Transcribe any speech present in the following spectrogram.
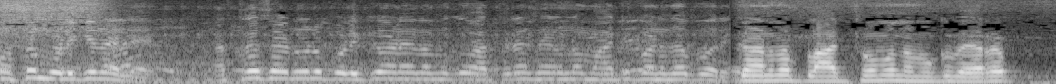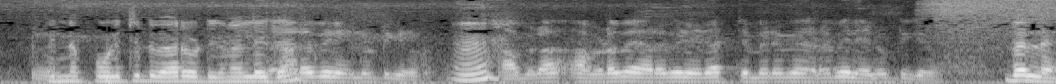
മൊത്തം പൊളിക്കുന്നല്ലേ അത്ര സൈഡ് കൊണ്ട് പൊളിക്കുവാണെങ്കിൽ നമുക്ക് അത്ര സൈഡ് കൊണ്ട് മാറ്റി പണിതാ പോരെ. കാണുന്ന പ്ലാറ്റ്ഫോം നമുക്ക് വേറെ പിന്നെ പൊളിച്ചിട്ട് വേറെ ഒട്ടിക്കണം അല്ലേ ഇക്ക? വേറെ വിനയിൽ അവിടെ അവിടെ വേറെ വിനയിൽ അറ്റം വരെ വേറെ വിനയിൽ ഒട്ടിക്കണം. ഇതല്ലേ?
